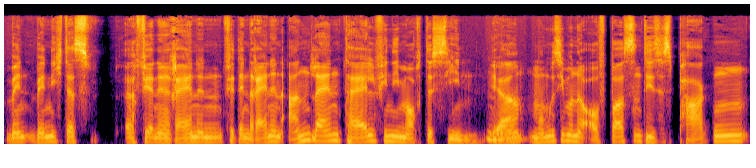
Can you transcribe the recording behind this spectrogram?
wenn, wenn ich das äh, für, einen reinen, für den reinen Anleihenteil, finde ich, macht das Sinn. Mhm. Ja? Man muss immer nur aufpassen, dieses Parken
